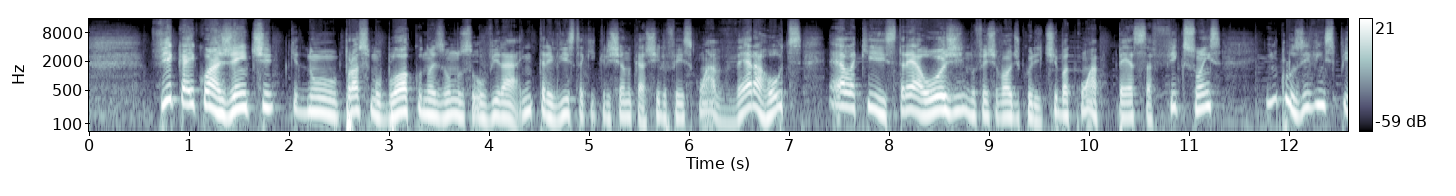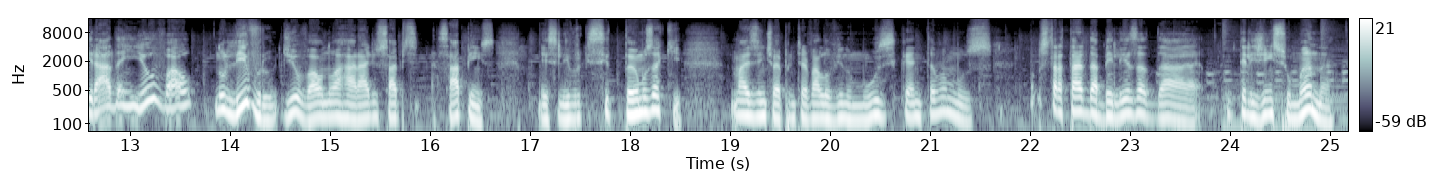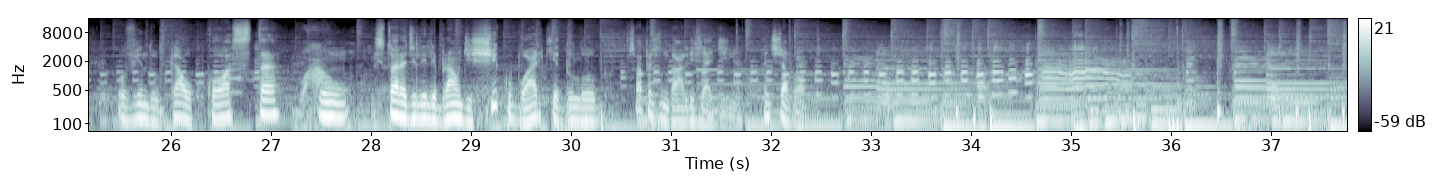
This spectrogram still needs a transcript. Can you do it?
Fica aí com a gente que no próximo bloco nós vamos ouvir a entrevista que Cristiano Castilho fez com a Vera Holtz, ela que estreia hoje no Festival de Curitiba com a peça Ficções, inclusive inspirada em Yuval, no livro de Yuval no Harari Sapiens, esse livro que citamos aqui. Mas a gente vai para o intervalo ouvindo música, então vamos, vamos tratar da beleza da inteligência humana ouvindo Gal Costa Uau. com história de Lily Brown de Chico Buarque e do Lobo. Só pra gente dar uma aliviadinha. A gente já volta.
